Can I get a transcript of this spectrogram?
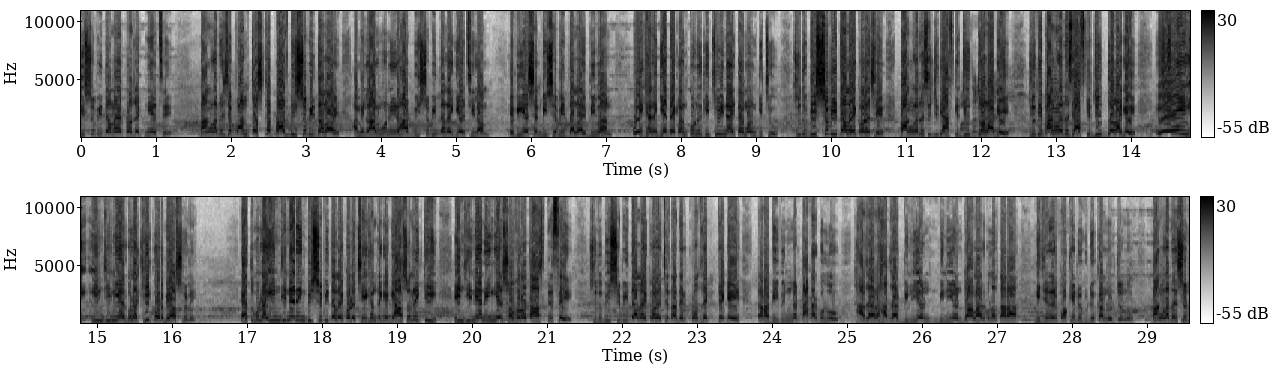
বিশ্ববিদ্যালয়ের প্রজেক্ট নিয়েছে। বাংলাদেশে পঞ্চাশটা প্লাস বিশ্ববিদ্যালয়, আমি লালমনিরহাট বিশ্ববিদ্যালয়ে গিয়েছিলাম। এভিয়েশন বিশ্ববিদ্যালয় বিমান। ওইখানে গিয়ে দেখলাম কোনো কিছুই নাই, তেমন কিছু। শুধু বিশ্ববিদ্যালয় করেছে। বাংলাদেশে যদি আজকে যুদ্ধ লাগে, যদি বাংলাদেশে আজকে যুদ্ধ লাগে, এই ইঞ্জিনিয়ারগুলো কি করবে আসলে? এতগুলো ইঞ্জিনিয়ারিং বিশ্ববিদ্যালয় করেছে। এখান থেকে কি আসলে কি ইঞ্জিনিয়ারিংয়ের সফলতা আসতেছে? শুধু বিশ্ববিদ্যালয় করেছে তাদের প্রজেক্ট থেকে তারা বিভিন্ন টাকাগুলো, হাজার হাজার বিলিয়ন বিলিয়ন ডলারগুলো তারা নিজেদের পকেটে ঢুকানোর জন্য। বাংলাদেশের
